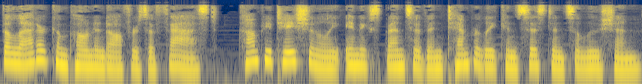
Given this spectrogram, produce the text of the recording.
The latter component offers a fast, computationally inexpensive, and temporally consistent solution.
